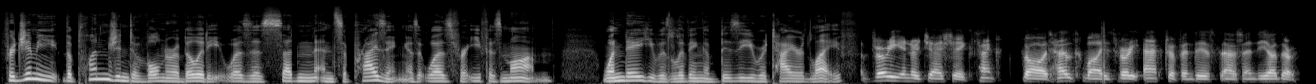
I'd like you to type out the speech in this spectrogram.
For Jimmy, the plunge into vulnerability was as sudden and surprising as it was for Aoife's mom. One day he was living a busy, retired life. Very energetic, thank God, health wise, very active in this, that, and the other.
